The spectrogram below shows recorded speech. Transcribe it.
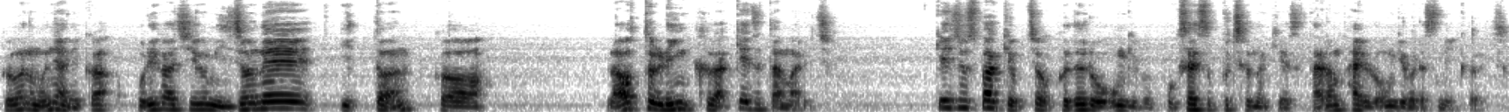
그거는 뭐냐니까 우리가 지금 이전에 있던 그 라우터 링크가 깨졌단 말이죠. 깨질 수밖에 없죠. 그대로 옮겨 복사해서 붙여넣기 해서 다른 파일로 옮겨버렸으니까 그렇죠.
